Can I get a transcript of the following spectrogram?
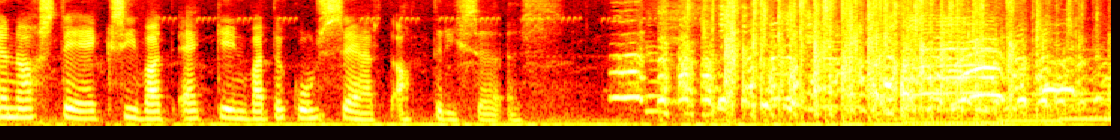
enigste heksie wat ek ken wat 'n konsertaktrise is.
